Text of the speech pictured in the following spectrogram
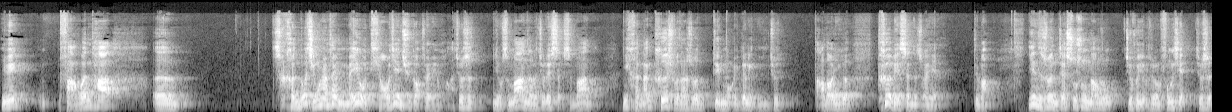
因为法官他呃很多情况下他也没有条件去搞专业化，就是有什么案子了就得审什么案子，你很难苛求他说对某一个领域就达到一个特别深的专业，对吧？因此说你在诉讼当中就会有这种风险，就是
